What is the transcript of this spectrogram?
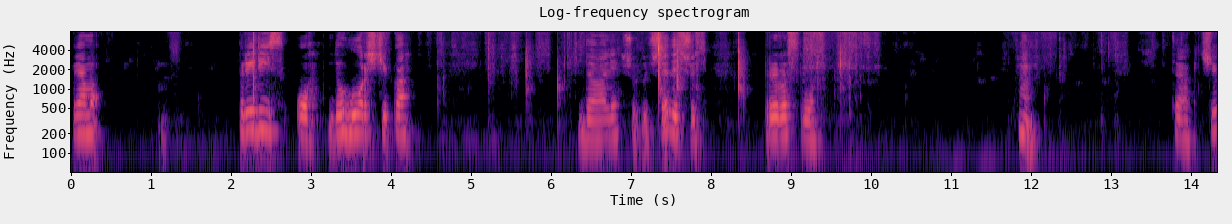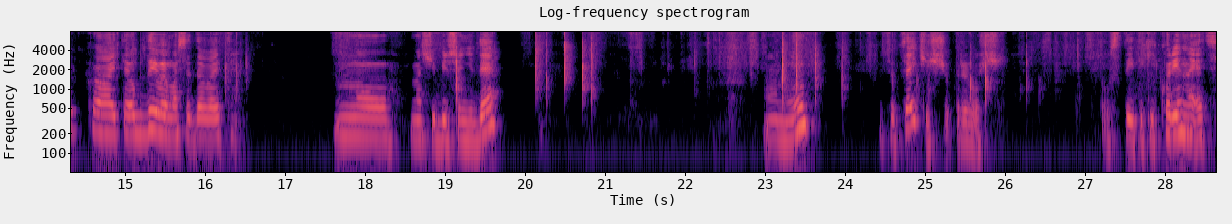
Прямо приріс о, до горщика. Далі, що тут ще десь щось приросло. Хм. Так, чекайте, обдивимося, давайте. Ну, наче більше ніде. А ну, ось оцей чи що прирощий. Товстий такий корінець.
